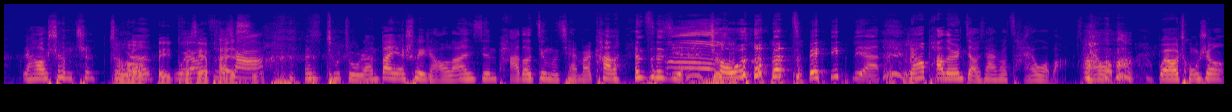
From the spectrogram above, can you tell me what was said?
然后生吃主人被拖我要自鞋拍杀死，主主人半夜睡着了，安心爬到镜子前面看了看 自己丑恶的嘴脸，然后爬到人脚下说：“踩我吧，踩我吧，我要重生。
